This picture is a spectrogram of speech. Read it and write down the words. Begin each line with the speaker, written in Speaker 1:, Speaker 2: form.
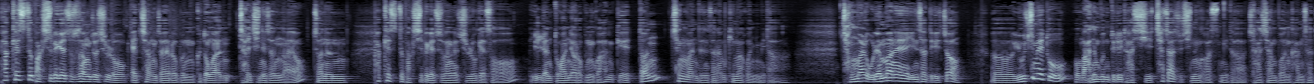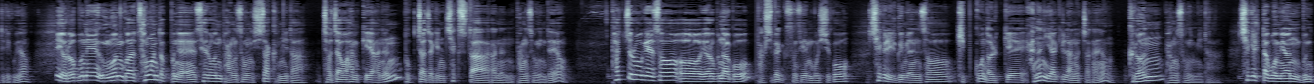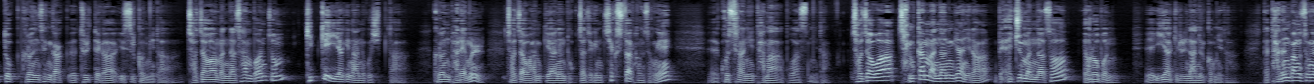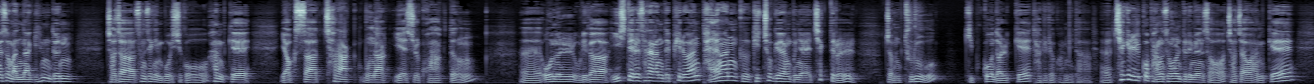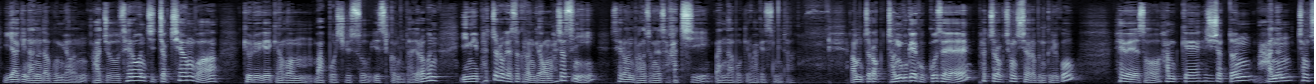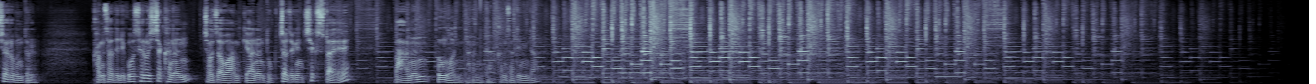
Speaker 1: 팟캐스트 박시백의 조상조실록 애청자 여러분 그동안 잘 지내셨나요? 저는 팟캐스트 박시백의 조상조실록에서 1년 동안 여러분과 함께했던 책 만든 사람 김학원입니다. 정말 오랜만에 인사드리죠. 어, 요즘에도 많은 분들이 다시 찾아주시는 것 같습니다. 다시 한번 감사드리고요. 여러분의 응원과 성원 덕분에 새로운 방송 시작합니다. 저자와 함께하는 독자적인 책수다라는 방송인데요. 팥주록에서 어, 여러분하고 박시백 선생님 모시고 책을 읽으면서 깊고 넓게 하는 이야기를 나눴잖아요. 그런 방송입니다. 책 읽다 보면 문득 그런 생각 들 때가 있을 겁니다. 저자와 만나서 한번 좀 깊게 이야기 나누고 싶다. 그런 바램을 저자와 함께하는 독자적인 책수다 방송에 고스란히 담아 보았습니다. 저자와 잠깐 만나는 게 아니라 매주 만나서 여러 번 이야기를 나눌 겁니다. 그러니까 다른 방송에서 만나기 힘든 저자 선생님 모시고 함께 역사, 철학, 문학, 예술, 과학 등 오늘 우리가 이 시대를 살아가는데 필요한 다양한 그 기초교양 분야의 책들을 좀 두루 깊고 넓게 다루려고 합니다. 책을 읽고 방송을 들으면서 저자와 함께 이야기 나누다 보면 아주 새로운 지적 체험과 교육의 경험 맛보실 수 있을 겁니다. 여러분 이미 팥조록에서 그런 경험 하셨으니 새로운 방송에서 같이 만나보기로 하겠습니다. 아무쪼록 전국의 곳곳에 팥조록 청취자 여러분 그리고 해외에서 함께 해주셨던 많은 청취자 여러분들 감사드리고 새로 시작하는 저자와 함께하는 독자적인 책수다에 많은 응원 바랍니다. 감사드립니다.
